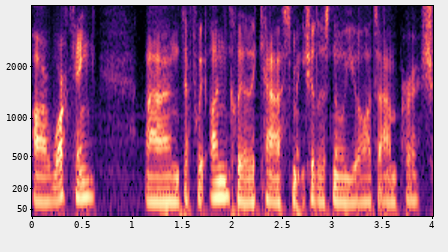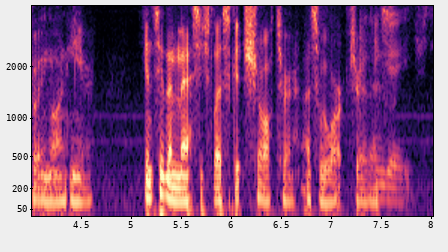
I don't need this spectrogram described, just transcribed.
are working, and if we unclear the cast, make sure there's no yaw damper showing on here. You can see the message list gets shorter as we work through this. Engaged.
